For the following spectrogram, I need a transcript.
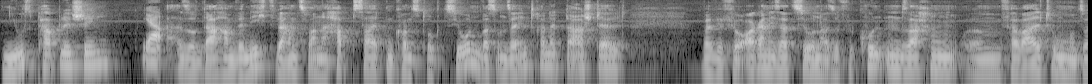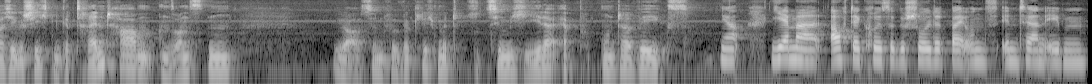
News Publishing. Ja. Also da haben wir nichts. Wir haben zwar eine Hub-Seitenkonstruktion, was unser Intranet darstellt, weil wir für Organisationen, also für Kundensachen, ähm, Verwaltung und solche Geschichten getrennt haben. Ansonsten ja, sind wir wirklich mit so ziemlich jeder App unterwegs. Ja, Yammer auch der Größe geschuldet bei uns intern eben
